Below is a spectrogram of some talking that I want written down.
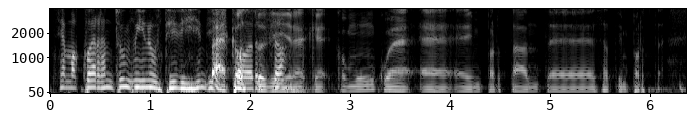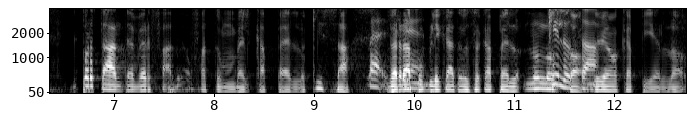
siamo a 41 minuti di discorso. Beh, posso dire che comunque è, è importante, è stato import- importante aver fa- abbiamo fatto un bel cappello. Chissà, Beh, verrà sì. pubblicato questo cappello? Non lo Chi so, lo dobbiamo capirlo,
